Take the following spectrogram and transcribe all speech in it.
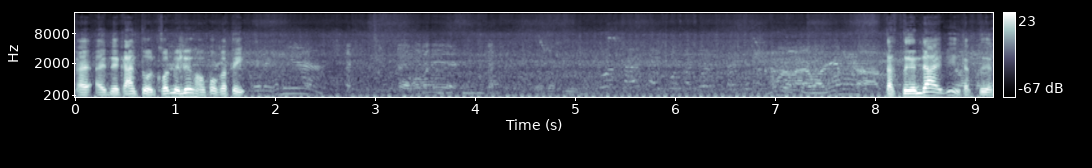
ไอ้ไอ้ในการตรวจค้นเป็นเรื่องของปกติ ตักเตือนได้พี่ตักเตือน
